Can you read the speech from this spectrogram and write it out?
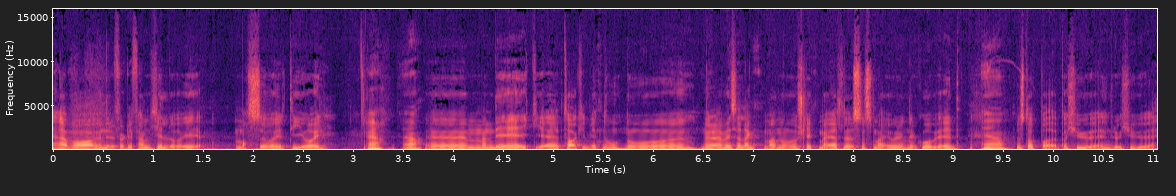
jeg var 145 kilo i masse år. Ti år. Ja. Ja. Eh, Men det er ikke taket mitt nå. nå når jeg, hvis jeg legger på meg nå og slipper meg helt løs, sånn som jeg gjorde under covid, Ja. så stoppa det på 20-120.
